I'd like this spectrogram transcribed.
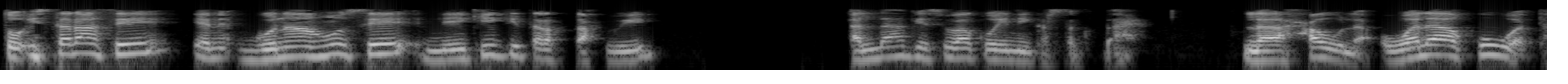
تو اس طرح سے یعنی گناہوں سے نیکی کی طرف تحویل اللہ کے سوا کوئی نہیں کر سکتا ہے۔ لا حول ولا قوت.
